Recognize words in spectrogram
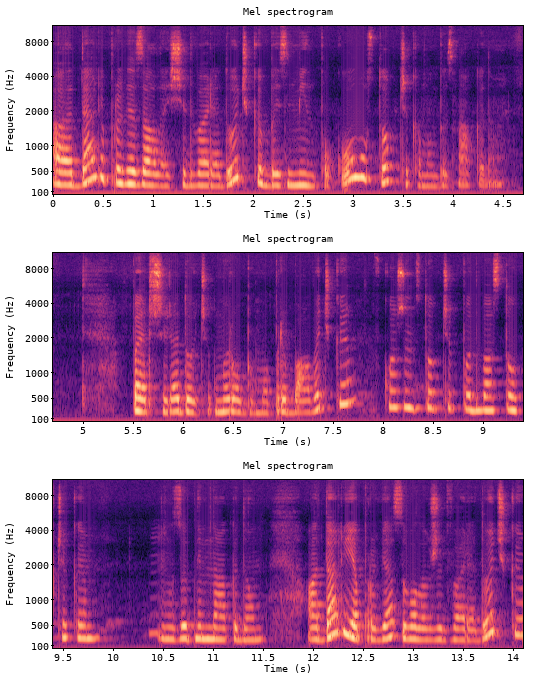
Далі пров'язала ще два рядочки без змін по колу стопчиками без накиду. Перший рядочок ми робимо прибавочки, в кожен стопчик по два стопчики з одним накидом. А далі я пров'язувала вже два рядочки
